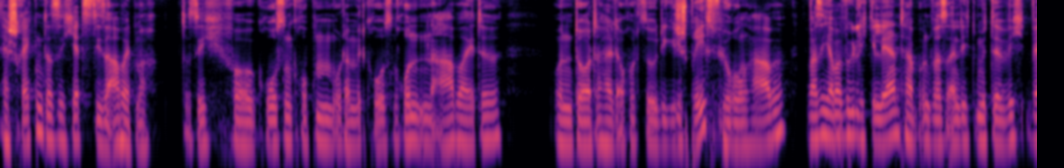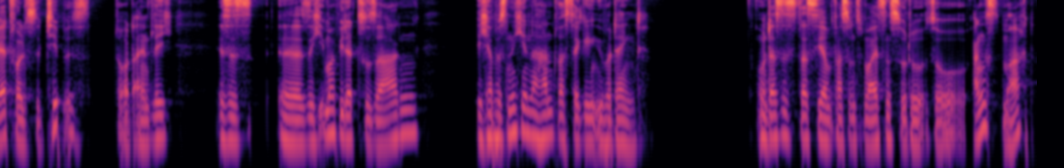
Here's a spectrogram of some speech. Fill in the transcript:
erschreckend, dass ich jetzt diese Arbeit mache. Dass ich vor großen Gruppen oder mit großen Runden arbeite und dort halt auch so die Gesprächsführung habe. Was ich aber wirklich gelernt habe und was eigentlich mit der wertvollste Tipp ist dort eigentlich, ist es, äh, sich immer wieder zu sagen, ich habe es nicht in der Hand, was der Gegenüber denkt. Und das ist das ja, was uns meistens so, so Angst macht.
